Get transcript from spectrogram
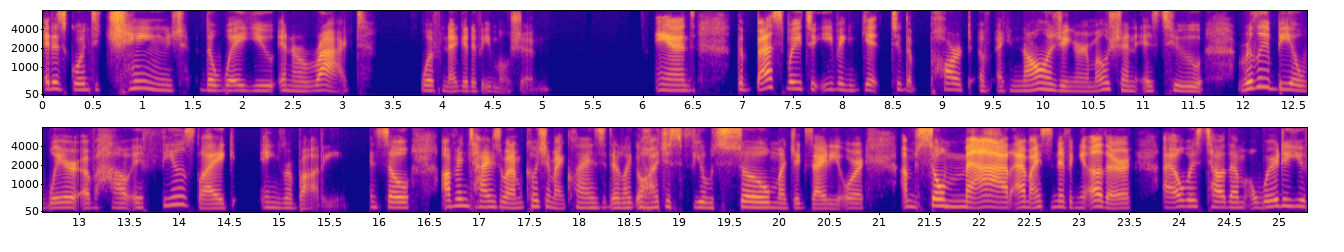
it is going to change the way you interact with negative emotion. And the best way to even get to the part of acknowledging your emotion is to really be aware of how it feels like in your body. And so, oftentimes, when I'm coaching my clients, they're like, Oh, I just feel so much anxiety, or I'm so mad at my significant other. I always tell them, Where do you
